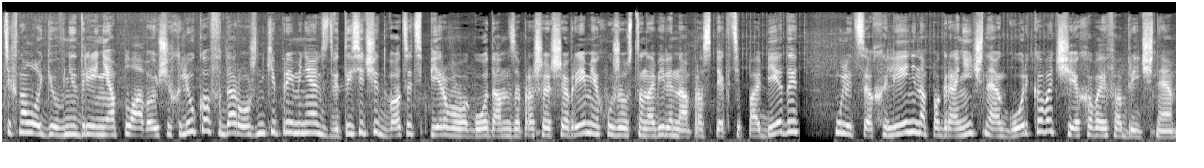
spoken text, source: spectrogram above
Технологию внедрения плавающих люков дорожники применяют с 2021 года. За прошедшее время их уже установили на проспекте Победы, улицах Ленина, Пограничная, Горького, Чехова и Фабричная.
